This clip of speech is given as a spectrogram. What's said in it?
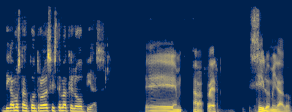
digamos, tan controlado el sistema que lo obvias? Eh, a ver, sí lo he mirado,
